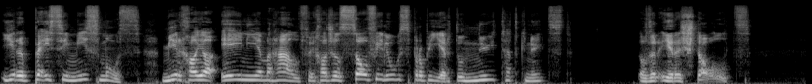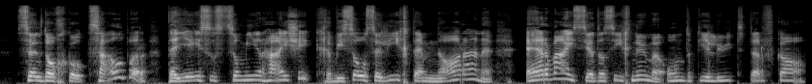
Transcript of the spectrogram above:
Ihre Pessimismus, mir kann ja eh niemand helfen, ich habe schon so viel ausprobiert und nichts hat genützt. Oder ihre Stolz, soll doch Gott selber den Jesus zu mir heimschicken. Wieso soll ich dem nachrennen? Er weiß ja, dass ich nicht mehr unter die Leute darf gehen.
